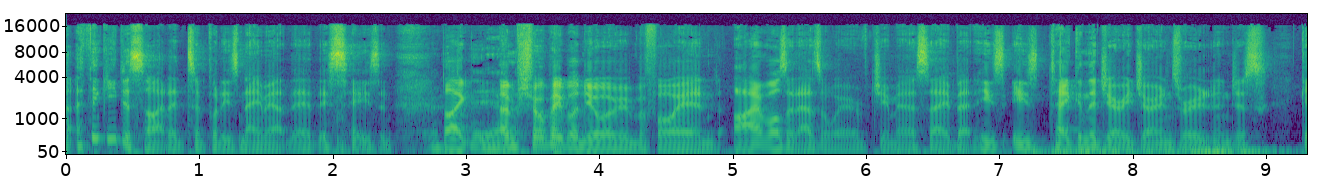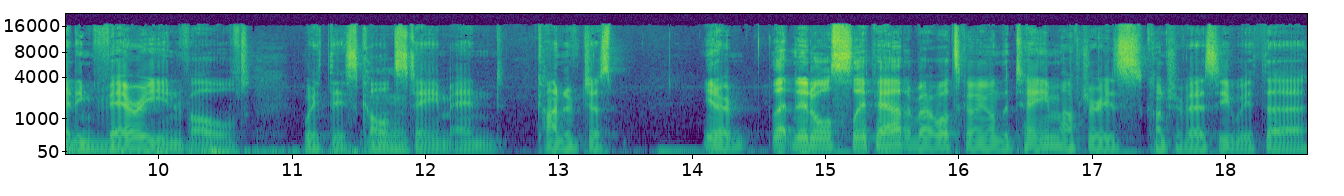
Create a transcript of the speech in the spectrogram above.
I think he decided to put his name out there this season. Like Yeah. I'm sure people knew of him beforehand. I wasn't as aware of Jim Irsay, but he's he's taken the Jerry Jones route and just getting very involved with this Colts team and kind of just you know letting it all slip out about what's going on the team after his controversy with uh,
